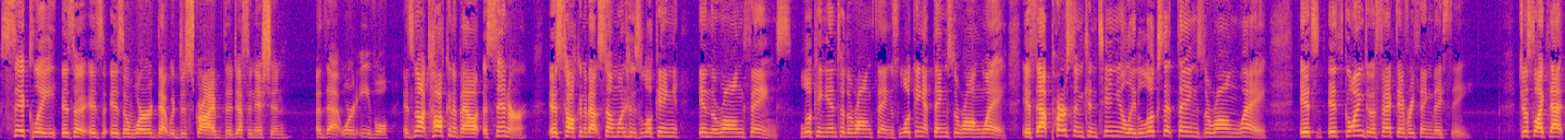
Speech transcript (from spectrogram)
sickly is a, is, is a word that would describe the definition of that word evil. It's not talking about a sinner, it's talking about someone who's looking in the wrong things looking into the wrong things, looking at things the wrong way. If that person continually looks at things the wrong way, it's, it's going to affect everything they see. Just like that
